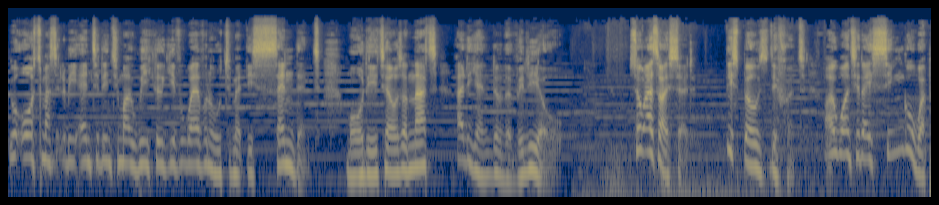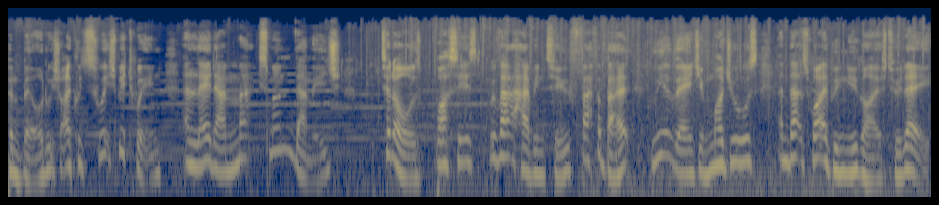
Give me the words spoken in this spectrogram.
you'll automatically be entered into my weekly giveaway of an Ultimate Descendant. More details on that at the end of the video. So as I said, this build is different. I wanted a single weapon build which I could switch between and lay down maximum damage to those bosses without having to faff about rearranging modules and that's what I bring you guys today.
